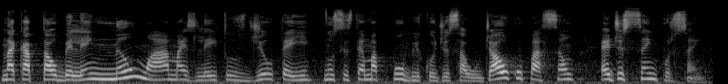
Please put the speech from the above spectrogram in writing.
Na capital Belém, não há mais leitos de UTI no sistema público de saúde. A ocupação é de 100%.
